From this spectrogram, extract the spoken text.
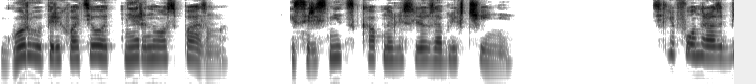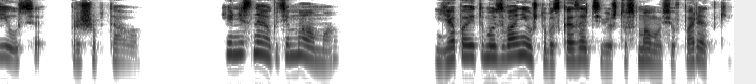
Горло перехватило от нервного спазма, и с ресниц капнули слезы облегчения. «Телефон разбился», – прошептала. «Я не знаю, где мама». Я поэтому и звонил, чтобы сказать тебе, что с мамой все в порядке.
